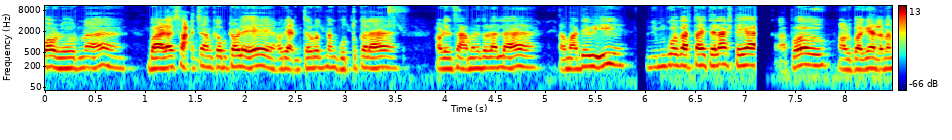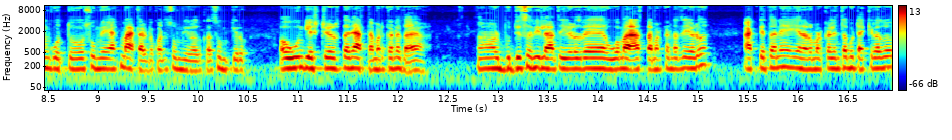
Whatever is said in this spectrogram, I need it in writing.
ಅವಳವ್ರನ್ನ ಭಾಳ ಸಾಚ ಅನ್ಕೊಬಿಟ್ಟಾಳೆ ಅವ್ರು ಎಂಥವ್ರು ಅಂತ ನಂಗೆ ಗೊತ್ತಕ್ಕಲ್ಲ ಅವಳೇನು ಸಾಮಾನ್ಯದೊಳಲ್ಲ. ಆ, ಮಾದೇವಿ ನಿಮ್ಗಳ್ಗೆ ಅರ್ಥ ಆಯ್ತಲ್ಲ ಅಷ್ಟೇ? ಅಪ್ಪ, ಅವಳ ಬಗ್ಗೆ ಎಲ್ಲ ನಂಗೆ ಗೊತ್ತು. ಸುಮ್ಮನೆ ಯಾಕೆ ಮಾತಾಡ್ಬೇಕು ಅಂತ ಸುಮ್ಮನೆ ಇರೋದಕ್ಕೆ ಸುಮ್ಕಿರು ಅವ್ನು ಎಷ್ಟು ಇರ್ತಾನೆ ಅರ್ಥ ಮಾಡ್ಕೊಂಡದ? ಅವಳು ಬುದ್ಧಿ ಸರಿ ಇಲ್ಲ ಅಂತ ಹೇಳಿದ್ರೆ ಹೂವ ಅರ್ಥ ಮಾಡ್ಕೊಂಡದ ಹೇಳು? ಅಕ್ಕೆ ತಾನೇ ಏನಾರು ಮಾಡ್ಕೊಳ್ಳಿ ಅಂತ ಬಿಟ್ಟು ಹಾಕಿರೋದು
